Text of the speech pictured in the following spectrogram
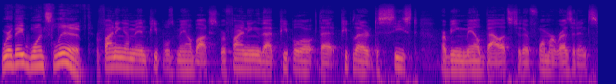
where they once lived. We're finding them in people's mailboxes. We're finding that people that people that are deceased are being mailed ballots to their former residents.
